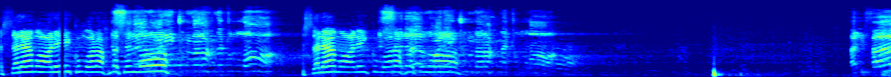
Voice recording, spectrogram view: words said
السلام عليكم ورحمة الله. السلام عليكم ورحمة الله. aleyküm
